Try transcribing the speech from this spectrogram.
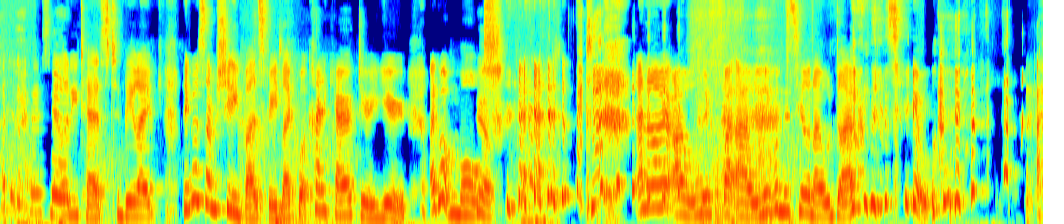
I took a personality test to be like, I think it was some shitty BuzzFeed, like, what kind of character are you? I got Mort. and I, I will live by, I will live on this hill and I will die on this hill. I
